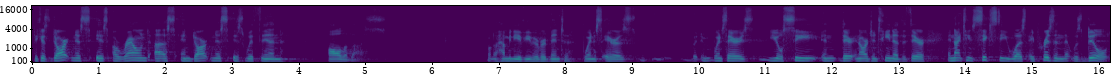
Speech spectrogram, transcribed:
because darkness is around us and darkness is within all of us. I don't know how many of you have ever been to Buenos Aires, but in Buenos Aires, you'll see in, there in Argentina that there in 1960 was a prison that was built,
